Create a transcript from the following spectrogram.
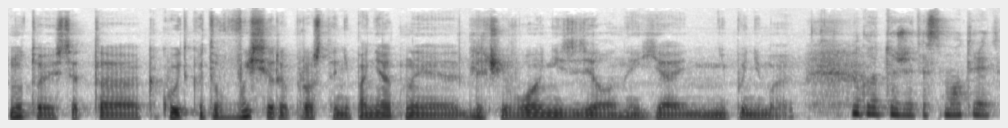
Ну, то есть это какой-то какой высеры просто непонятные, для чего они сделаны, я не понимаю. Ну, кто-то же это смотрит.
